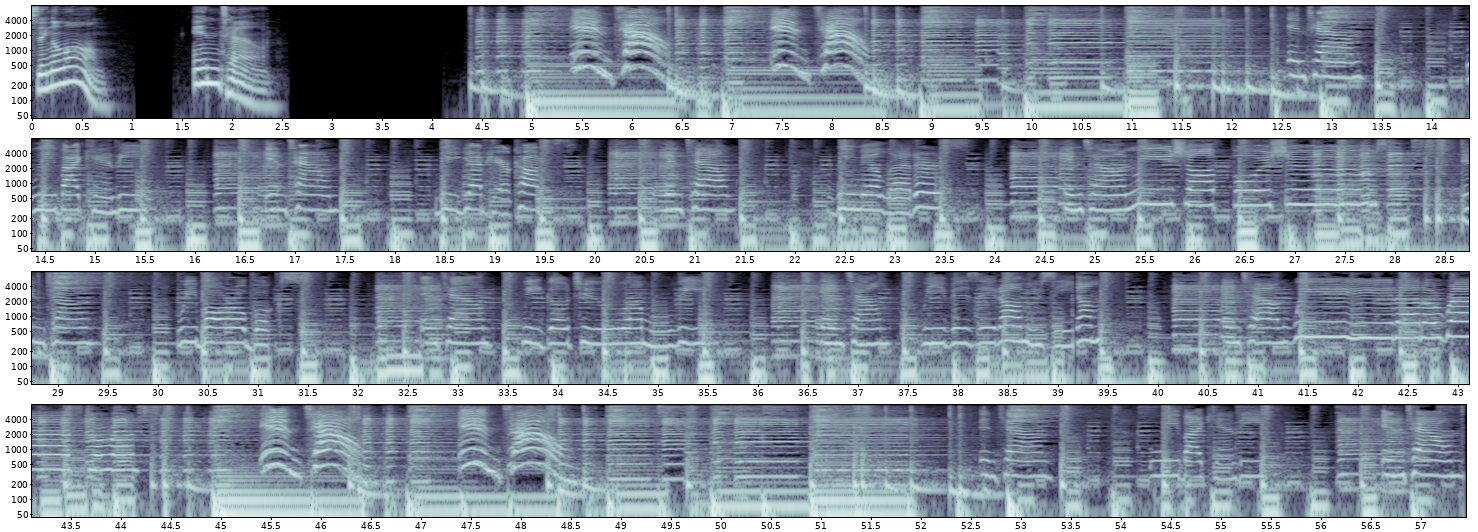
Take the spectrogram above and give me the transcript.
Sing along. In town. In town. In town. In town. We buy candy. In town. We get haircuts. In town. We mail letters. In town. We shop for shoes. To a movie. In town, we visit a museum. In town, we eat at a restaurant. In town! In town! In town, we buy candy. In town,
